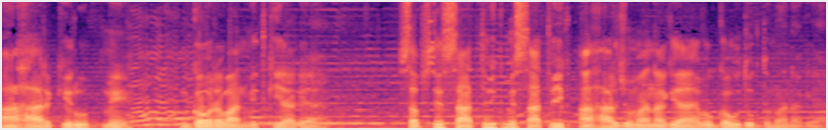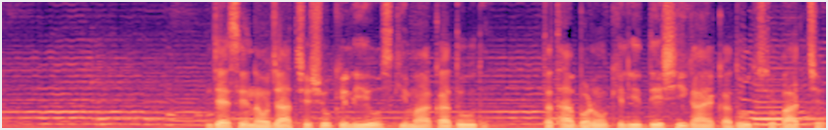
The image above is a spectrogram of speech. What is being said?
आहार के रूप में गौरवान्वित किया गया है। सबसे सात्विक में सात्विक आहार जो माना गया है, वो गौदुग्ध माना गया है। जैसे नवजात शिशु के लिए उसकी माँ का दूध तथा बड़ों के लिए देशी गाय का दूध सुपाच्य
